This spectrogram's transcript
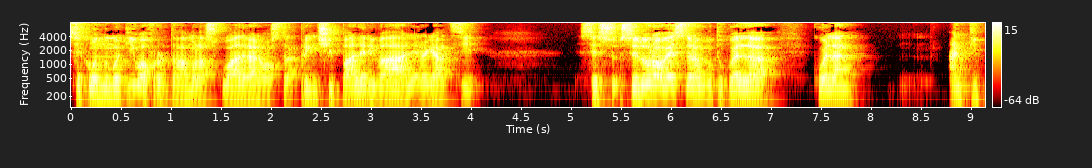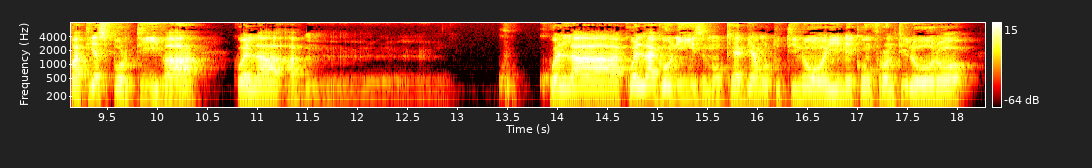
Secondo motivo affrontavamo la squadra nostra principale rivale, ragazzi se, se loro avessero avuto quella, quella antipatia sportiva, quella, quella, quell'agonismo che abbiamo tutti noi nei confronti loro,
